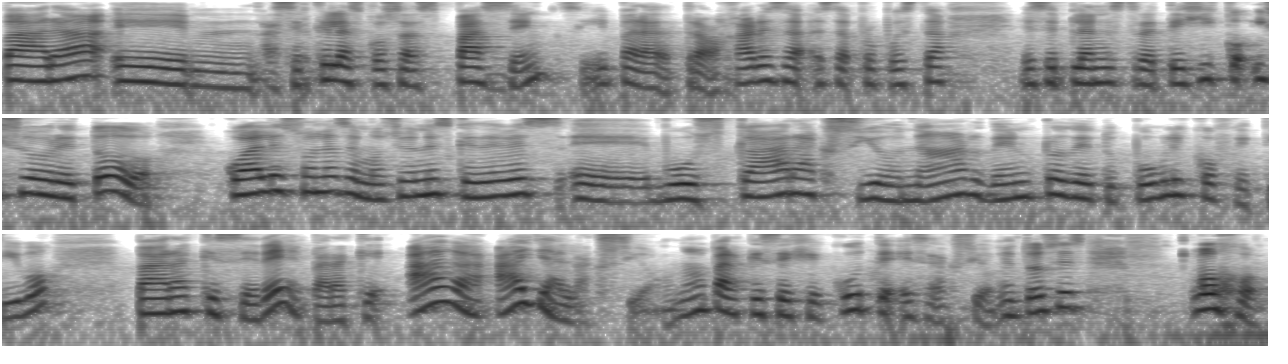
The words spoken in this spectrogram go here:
para em, hacer que las cosas pasen, ¿sí? para trabajar esa, propuesta, ese plan estratégico y sobre todo, cuáles son las emociones que debes eh, buscar, accionar dentro de tu público objetivo para que se dé, para que haga, haya la acción, ¿no? para que se ejecute esa acción. Entonces, ojo,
